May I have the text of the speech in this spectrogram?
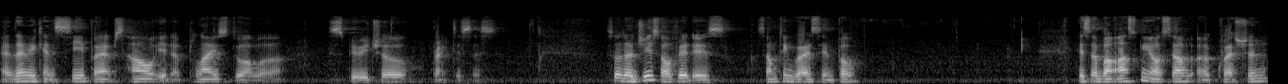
And then we can see perhaps how it applies to our spiritual practices. So the gist of it is something very simple. It's about asking yourself a question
